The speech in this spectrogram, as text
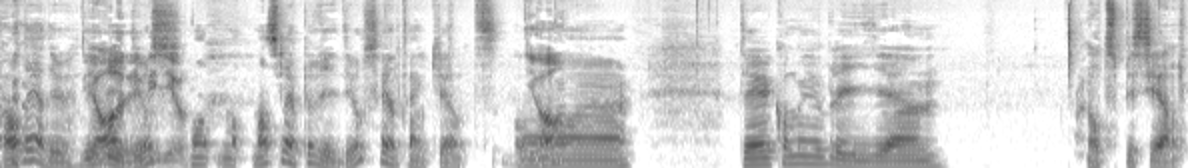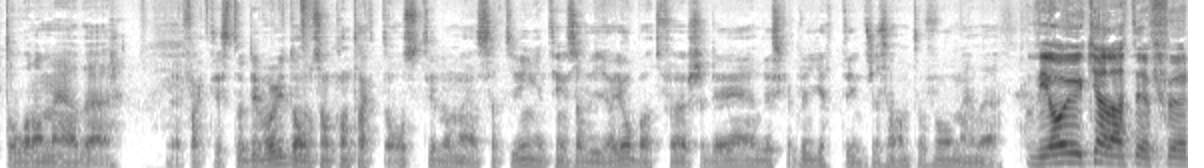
ja det är det ju. Det är Ja, det är videos. video. Man, man- man släpper videos helt enkelt. Och Ja. eh, Det kommer ju bli eh, något speciellt att vara med där. Eh, faktiskt. Och det var ju de som kontaktade oss till och med, så det är ingenting som vi har jobbat för, så det, det ska bli jätteintressant att få vara med där. Vi har ju kallat det för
